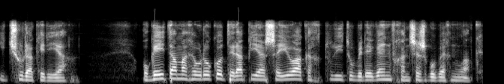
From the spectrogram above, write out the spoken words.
itxurakeria. Hogeita hamar euroko terapia saioak hartu ditu bere gain frantses gobernuak.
